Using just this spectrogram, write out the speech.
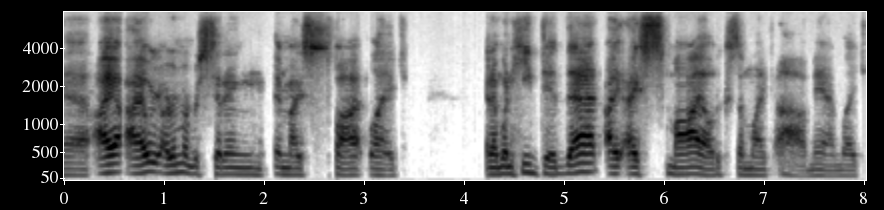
Yeah, I, I I remember sitting in my spot like, and when he did that, I I smiled because I'm like, oh man, like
